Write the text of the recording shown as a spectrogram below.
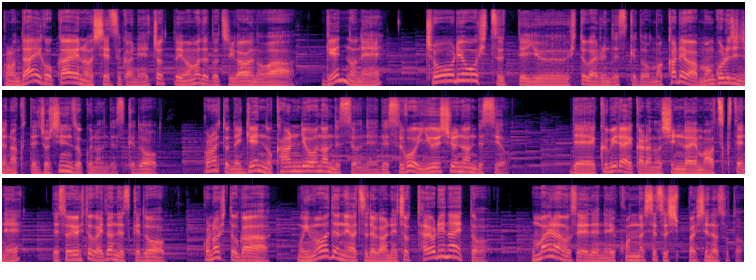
この第5回の施設がねちょっと今までと違うのは元のね長領室っていう人がいるんですけど、まあ、彼はモンゴル人じゃなくて女神族なんですけどこの人ね元の官僚なんですよね。ですごい優秀なんですよ。でクビライからの信頼も厚くてね。でそういう人がいたんですけどこの人がもう今までのやつらがねちょっと頼りないと。お前らのせいでねこんな施設失敗してんだぞと。っ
